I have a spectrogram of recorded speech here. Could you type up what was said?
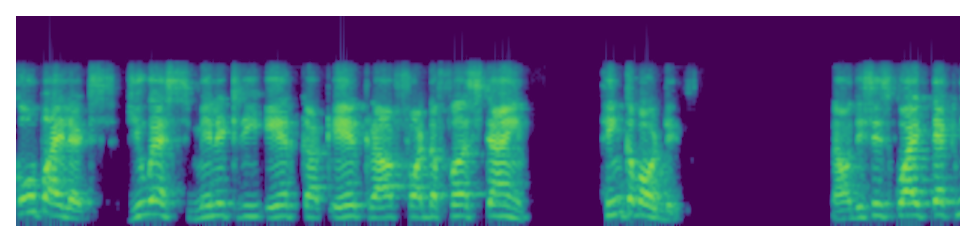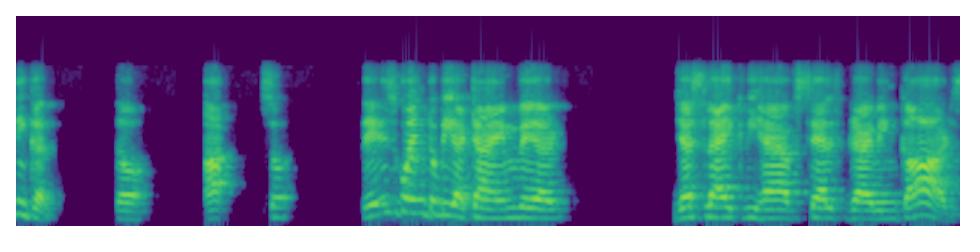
co-pilots, US military aircraft, aircraft for the first time. Think about this. Now, this is quite technical. So, uh, so there is going to be a time where just like we have self-driving cars,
